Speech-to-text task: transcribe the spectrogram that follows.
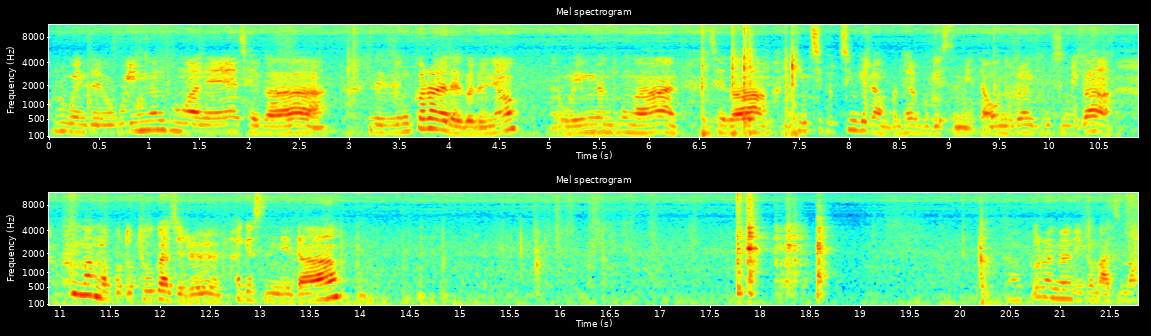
그리고 이제 요거 익는 동안에 제가 이제 좀 끓어야 되거든요. 요거 익는 동안 제가 김치 부침개를 한번 해보겠습니다. 오늘은 금순이가 큰맘 먹고도 두 가지를 하겠습니다. 자, 끓으면 이거 마지막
